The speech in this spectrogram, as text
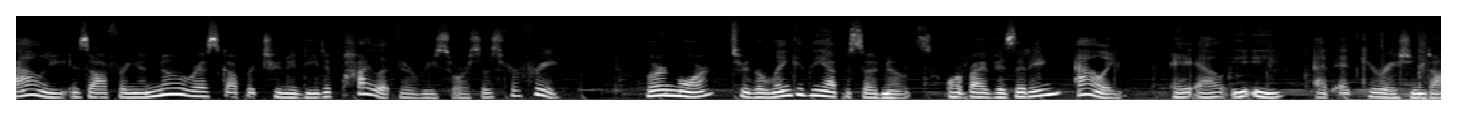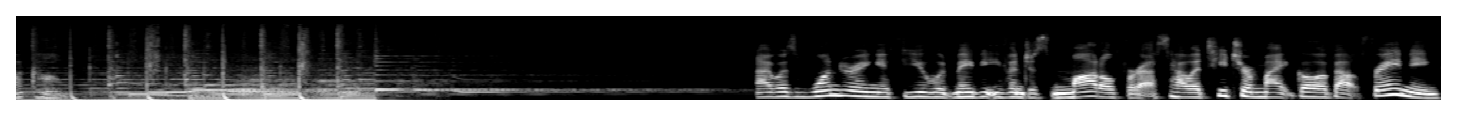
ALEE is offering a no risk opportunity to pilot their resources for free. Learn more through the link in the episode notes or by visiting ALEE, A L E E, at edcuration.com. I was wondering if you would maybe even just model for us how a teacher might go about framing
